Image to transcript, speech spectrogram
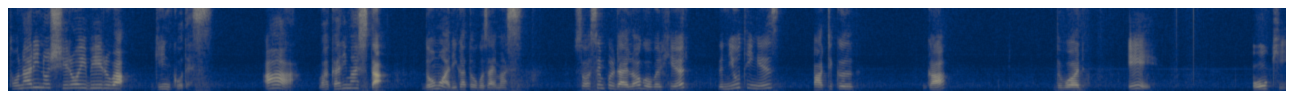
隣の白いビールは銀行です。ああ、わかりました。どうもありがとうございます。So, a simple dialogue over here. The new thing is particle ga, the word a, oki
